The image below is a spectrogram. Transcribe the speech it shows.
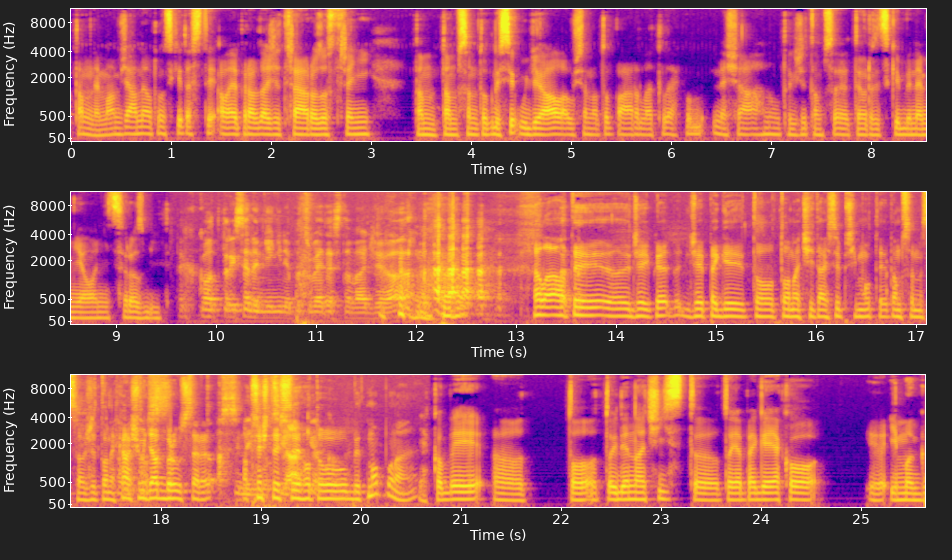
tam nemám žádné automatické testy, ale je pravda, že třeba rozostření, tam, tam jsem to kdysi udělal a už jsem na to pár let jako nešáhnul, takže tam se teoreticky by nemělo nic rozbít. Tak kód, který se nemění, nepotřebuje testovat, že jo? Hele, a ty eh, JPEGy, to, to načítáš si přímo ty, tam jsem myslel, že to necháš to, to udělat browser a přečteš si hotovou bitmapu, ne? Jakoby uh, to, to jde načíst eh, to JPG jako img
